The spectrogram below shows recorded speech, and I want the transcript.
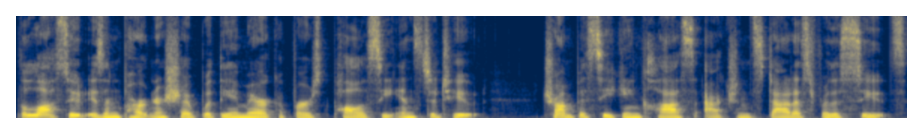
The lawsuit is in partnership with the America First Policy Institute. Trump is seeking class action status for the suits.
